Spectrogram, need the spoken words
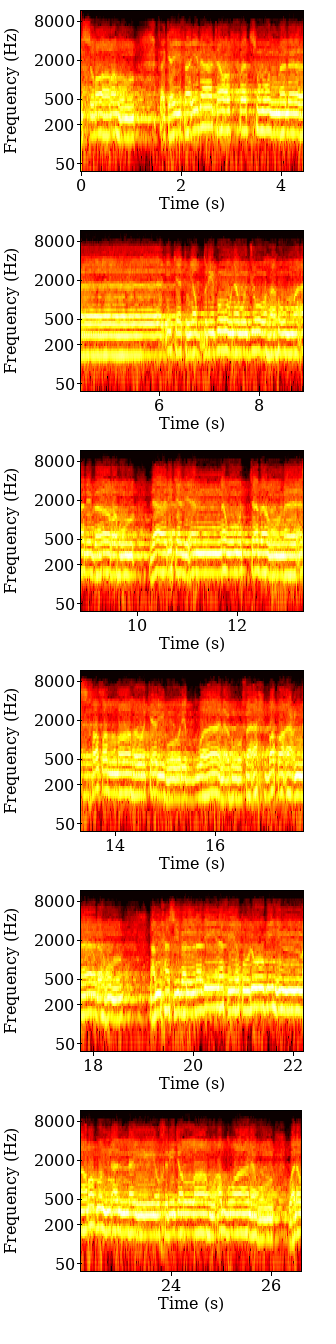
إسرارهم فكيف إذا توفتهم الملائكة يضربون وجوههم وأدبارهم ذلك بأنهم اتبعوا ما أسخط الله وكرهوا رضوانه فأحبط أعمالهم أم حسب الذين في قلوبهم مرض أن لن يخرج الله أضوانهم ولو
